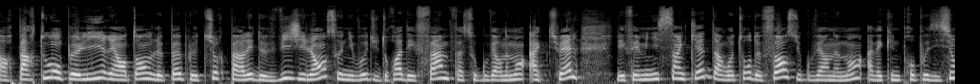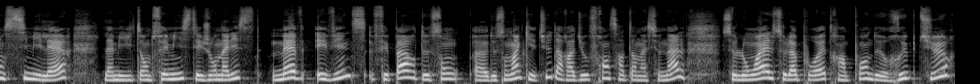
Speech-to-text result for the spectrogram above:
Alors partout, on peut lire et entendre le peuple turc parler de vigilance au niveau du droit des femmes face au gouvernement actuel. Les féministes s'inquiètent d'un retour de force du gouvernement avec une proposition similaire. La militante féministe et journaliste Mev Evans fait part de son, euh, de son inquiétude à Radio France Internationale. Selon elle, cela pourrait être un point de rupture.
